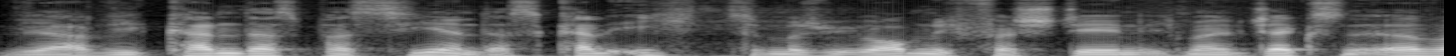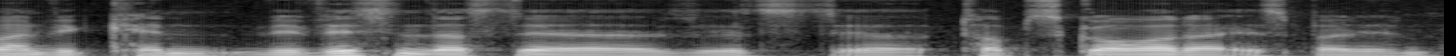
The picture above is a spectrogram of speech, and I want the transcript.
Ja, wie kann das passieren? Das kann ich zum Beispiel überhaupt nicht verstehen. Ich meine, Jackson Irvine, wir kennen, wir wissen, dass der jetzt der Topscorer da ist bei den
